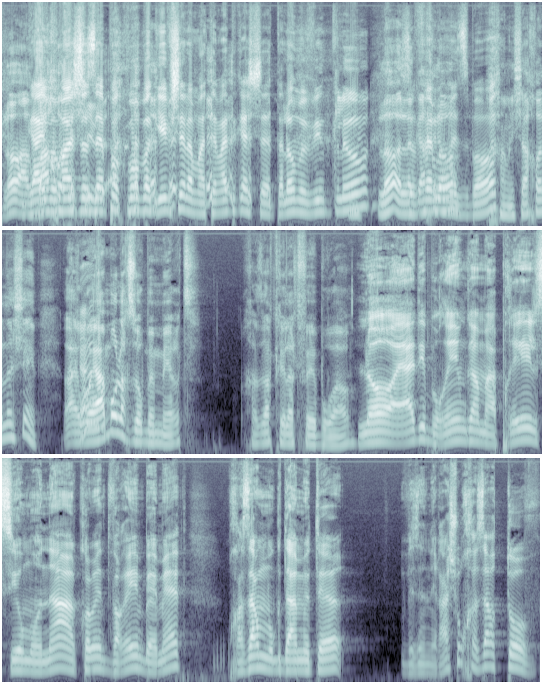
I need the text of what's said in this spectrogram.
לא, גיא ארבעה ממש חודשים. עושה פה כמו בגיב של המתמטיקה, שאתה לא מבין כלום. לא, לקח לו. חמישה חודשים. כן. הוא היה אמור לחזור במרץ, חזר תחילת פברואר. לא, היה דיבורים גם מאפריל, סיום עונה, כל מיני דברים, באמת. הוא חזר מוקדם יותר, וזה נראה שהוא חזר טוב.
